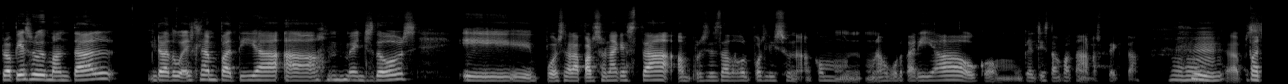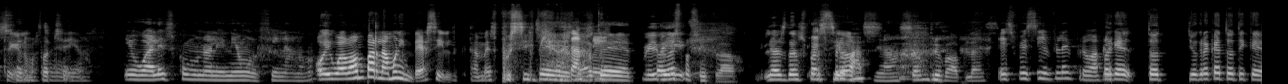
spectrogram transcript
pròpia salut mental redueix l'empatia a menys dos i pues, a la persona que està en procés de dol pues, li sona com un- una borderia o com que ells estan faltant al respecte. Uh -huh. Mm, Saps? pot Sí ser, no pot ser. Igual és com una línia molt fina, no? O igual van parlar amb un imbècil, que també és possible. Sí, També. aquest, Vull també és dir- possible. Les dues versions probable. són probables. És possible i probable. Perquè tot, jo crec que tot i que,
